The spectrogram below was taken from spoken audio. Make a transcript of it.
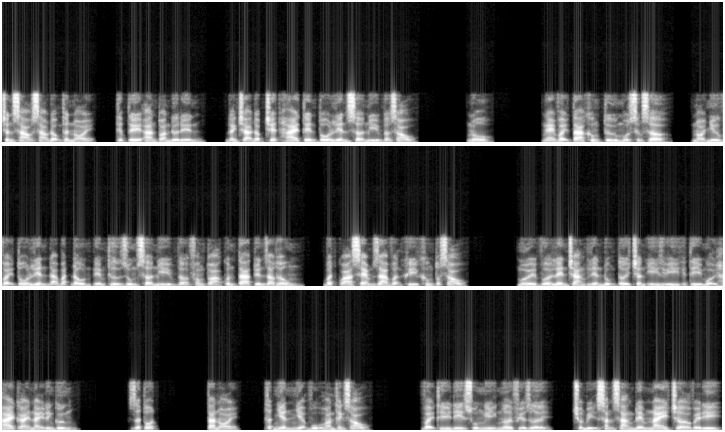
Trần xảo xảo động thân nói, tiếp tế an toàn đưa đến, đánh trả đập chết hai tên tô liên sợ nỉ vợ sáu. Nô. Nghe vậy ta không từ một sức sở, nói như vậy tô liên đã bắt đầu nếm thử dùng sơn nhị vợ phong tỏa quân ta tuyến giao thông, bất quá xem ra vận khí không tốt sáu mới vừa lên tràng liền đụng tới trần y y tỷ mỗi hai cái này đính cứng. Rất tốt. Ta nói tất nhiên nhiệm vụ hoàn thành sáu. Vậy thì đi xuống nghỉ ngơi phía dưới chuẩn bị sẵn sàng đêm nay trở về đi.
